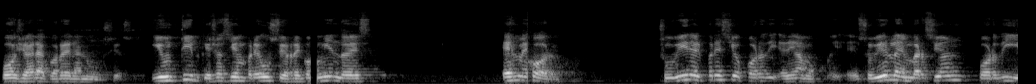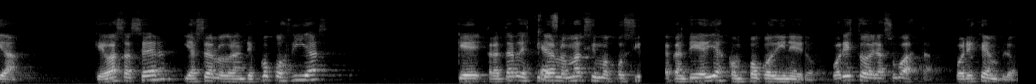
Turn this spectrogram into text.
puedo llegar a correr anuncios. Y un tip que yo siempre uso y recomiendo es, es mejor subir el precio por día, digamos, eh, subir la inversión por día que vas a hacer y hacerlo durante pocos días que tratar de estirar lo máximo posible la cantidad de días con poco dinero. Por esto de la subasta. Por ejemplo,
